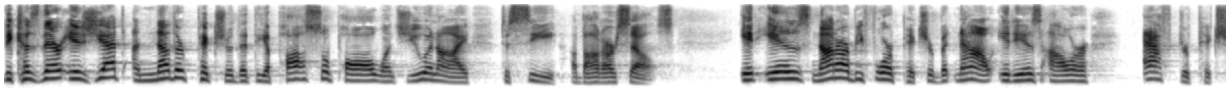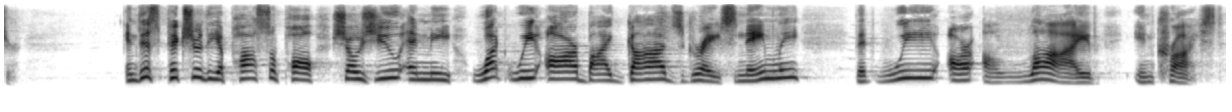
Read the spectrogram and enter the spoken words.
Because there is yet another picture that the Apostle Paul wants you and I to see about ourselves. It is not our before picture, but now it is our after picture. In this picture, the Apostle Paul shows you and me what we are by God's grace, namely, that we are alive in Christ.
